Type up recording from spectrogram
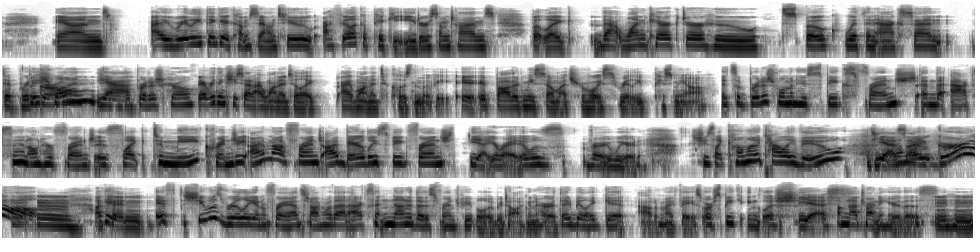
And I really think it comes down to I feel like a picky eater sometimes, but like that one character who spoke with an accent, the British the one, the British girl. Everything she said, I wanted to like, I wanted to close the movie. It, it bothered me so much. Her voice really pissed me off. It's a British woman who speaks French, and the accent on her French is like, to me, cringy. I'm not French. I barely speak French. Yeah, you're right. It was very weird. She's like, "Como allez-vous? Yes, I, like, girl. I Okay, couldn't. if she was really in France talking with that accent, none of those French people would be talking to her. They'd be like, get out of my face or speak English. Yes. I'm not trying to hear this. hmm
